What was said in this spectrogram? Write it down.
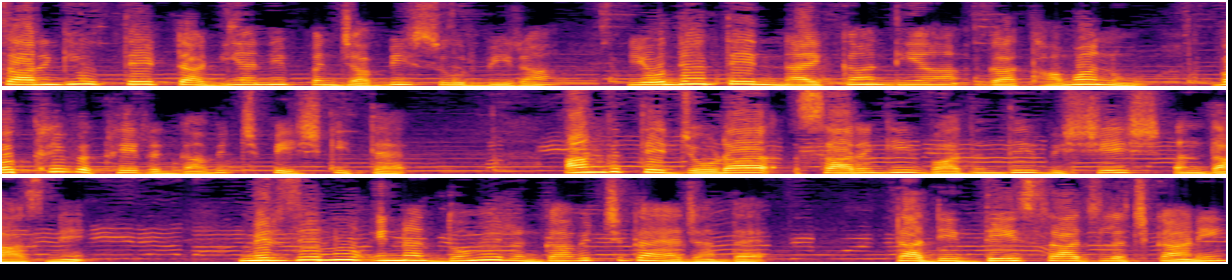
ਸਾਰੰਗੀ ਉੱਤੇ ਢਾਡੀਆਂ ਨੇ ਪੰਜਾਬੀ ਸੂਰਬੀਰਾਂ, ਯੋਧਿਆਂ ਤੇ ਨਾਇਕਾਂ ਦੀਆਂ ਗਾਥਾਵਾਂ ਨੂੰ ਵੱਖਰੇ-ਵੱਖਰੇ ਰੰਗਾਂ ਵਿੱਚ ਪੇਸ਼ ਕੀਤਾ ਹੈ। ਅੰਗ ਤੇ ਜੋੜਾ ਸਾਰੰਗੀ ਵਾਦਨ ਦੇ ਵਿਸ਼ੇਸ਼ ਅੰਦਾਜ਼ ਨੇ। ਮਿਰਜ਼ੇ ਨੂੰ ਇਹਨਾਂ ਦੋਵੇਂ ਰੰਗਾਂ ਵਿੱਚ ਗਾਇਆ ਜਾਂਦਾ ਹੈ। ਢਾਡੀ ਦੇਸ ਰਾਜ ਲਚਕਾਣੀ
